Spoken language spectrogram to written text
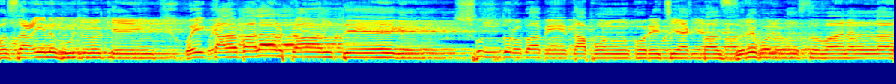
হোসাইন হুজুরকে ওই কারবালার প্রান্তে সুন্দরভাবে দাপন করেছে একবার। জোরে বলুন সোবান আল্লাহ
